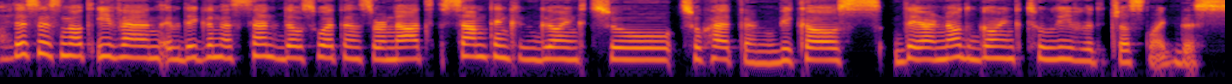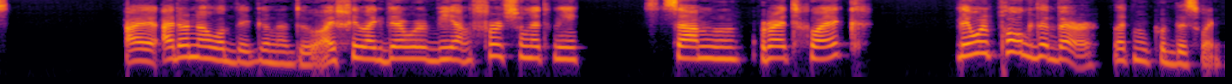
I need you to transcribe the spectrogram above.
This is not even if they're to send those weapons or not, something going to, to happen because they are not going to leave it just like this. I, I don't know what they're to do. I feel like there will be, unfortunately, some red flag. They will poke the bear. Let me put this way.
